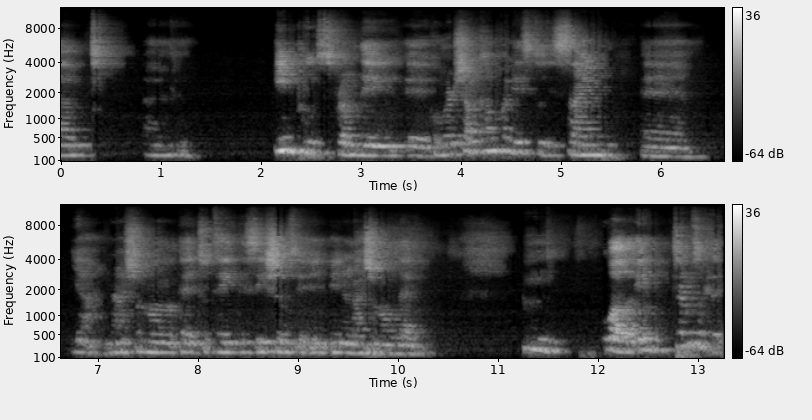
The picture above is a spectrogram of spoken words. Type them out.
um, uh, inputs from the uh, commercial companies to design uh, yeah, national, uh, to take decisions in, in a national level. well, in terms of the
